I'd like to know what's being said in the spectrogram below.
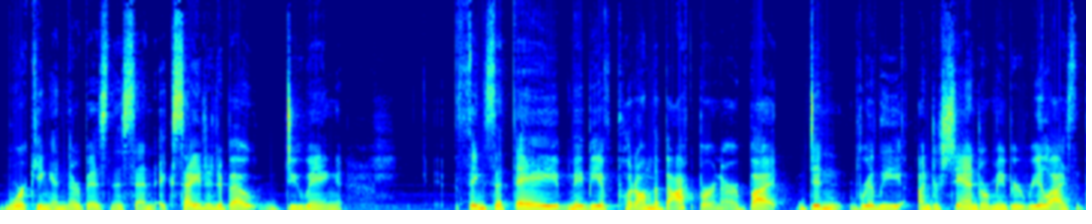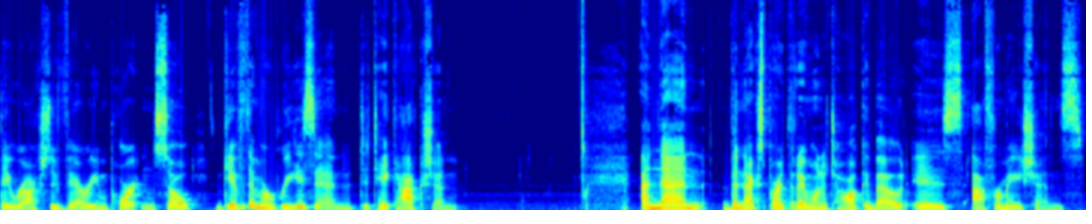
working in their business and excited about doing things that they maybe have put on the back burner but didn't really understand or maybe realize that they were actually very important. So give them a reason to take action. And then the next part that I want to talk about is affirmations.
